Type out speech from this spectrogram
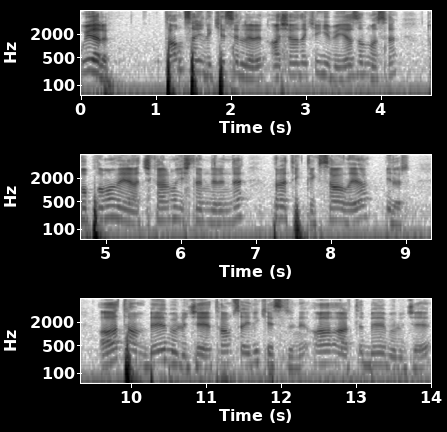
Uyarı. Tam sayılı kesirlerin aşağıdaki gibi yazılması toplama veya çıkarma işlemlerinde pratiklik sağlayabilir. A tam B bölü C tam sayılı kesirini A artı B bölü C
